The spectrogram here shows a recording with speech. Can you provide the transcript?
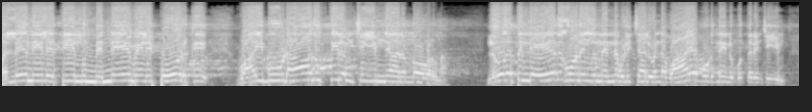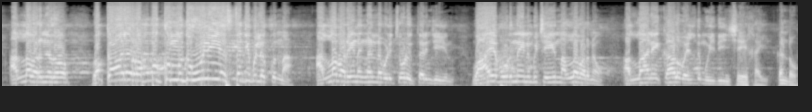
വല്ലേ നീലെത്തിയെന്നും എന്നെ വിളിപ്പോർക്ക് വായ്പൂടാതുത്തിരം ചെയ്യും ഞാൻ എന്നോ പറഞ്ഞ. ലോകത്തിന്റെ ഏത് കോണിൽ നിന്ന് എന്നെ വിളിച്ചാലും എന്റെ വായ പൂടുന്നതിന് ഉത്തരം ചെയ്യും. അല്ല പറഞ്ഞതോ? വക്കാല പുലക്കുന്ന അല്ല പറയണ നിങ്ങളെ വിളിച്ചോട് ഉത്തരം ചെയ്യുന്നു വായ പൂടുന്നതിന് മുമ്പ് ചെയ്യുന്ന അല്ല പറഞ്ഞോ? അള്ളഹാനേക്കാൾ വലുത് മൊയ്തീൻ ഷേഖായി കണ്ടോ?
